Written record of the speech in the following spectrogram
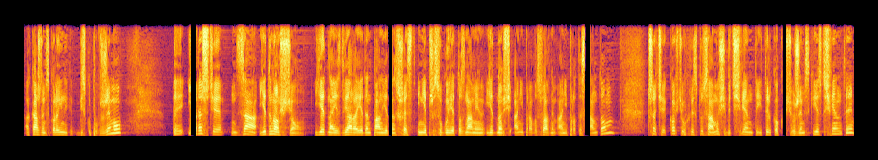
a każdym z kolejnych biskupów Rzymu. I wreszcie za jednością. Jedna jest wiara, jeden Pan, jeden chrzest i nie przysługuje to znamię jedności ani prawosławnym, ani protestantom. Trzecie, Kościół Chrystusa musi być święty i tylko Kościół rzymski jest święty.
